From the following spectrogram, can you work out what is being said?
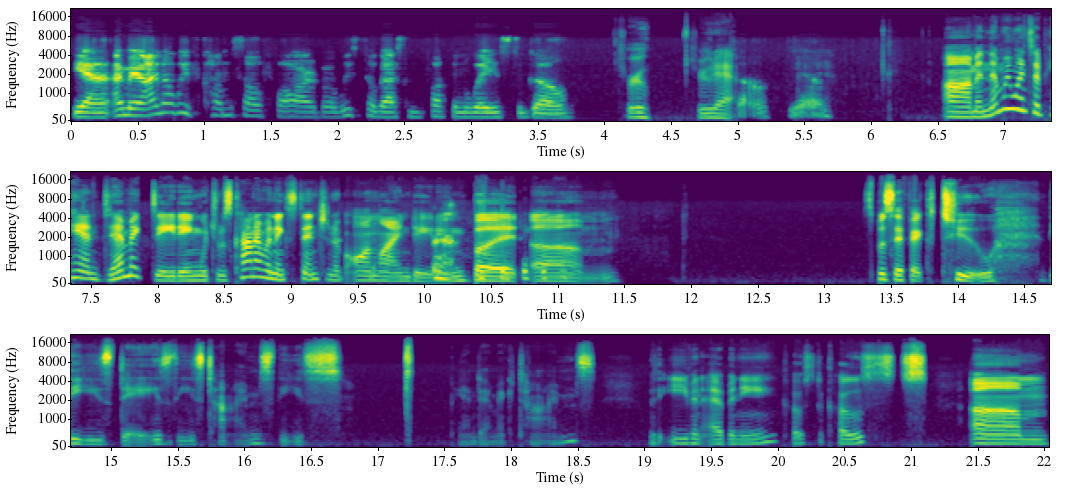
Yeah, I mean, I know we've come so far, but we still got some fucking ways to go. True. True that. So yeah. Um, and then we went to pandemic dating, which was kind of an extension of online dating, but um, specific to these days, these times, these pandemic times with Eve and Ebony, coast to coast. Um,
